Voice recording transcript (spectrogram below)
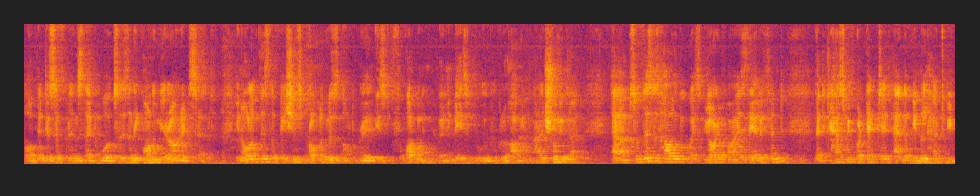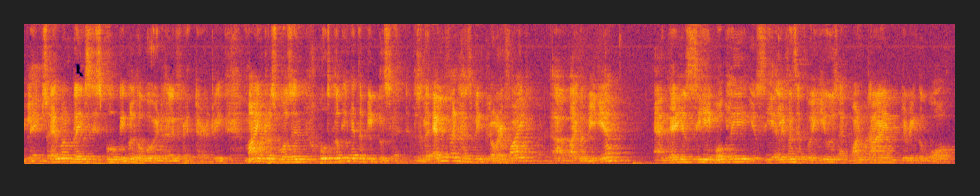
of the disciplines that work. So there's an economy around itself. In all of this, the patient's problem is not really, is forgotten could argue, I'll show you that. Um, so this is how the West glorifies the elephant that it has to be protected and the people have to be blamed. So everyone blames these poor people who go into elephant territory. My interest was in who's looking at the people's end. So the elephant has been glorified uh, by the media, and there you see Mowgli, you see elephants that were used at one time during the war,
